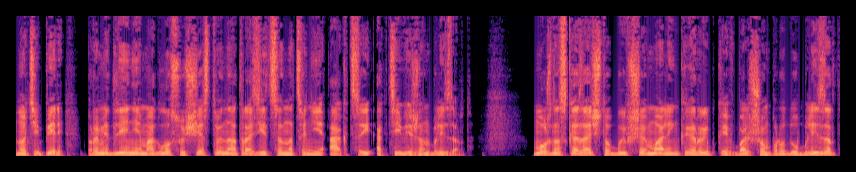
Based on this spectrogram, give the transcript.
Но теперь промедление могло существенно отразиться на цене акций Activision Blizzard. Можно сказать, что бывшая маленькой рыбкой в большом пруду Blizzard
